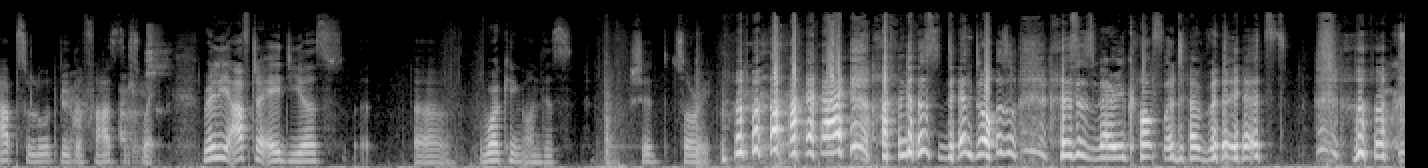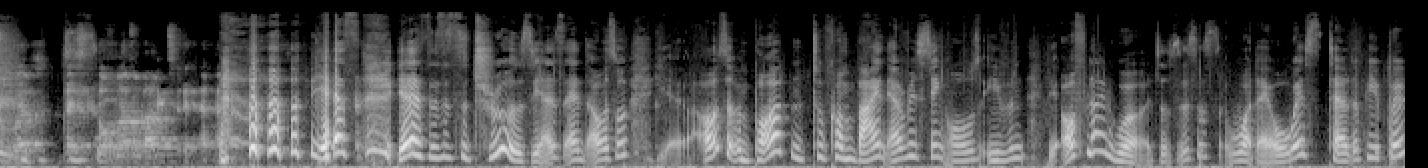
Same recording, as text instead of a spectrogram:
Absolutely yeah, the fastest 100%. way. Really, after eight years uh, working on this shit, sorry. I understand also. This is very comfortable, yes. yes, yes, this is the truth. Yes, and also, also important to combine everything. Also, even the offline world. So this is what I always tell the people:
